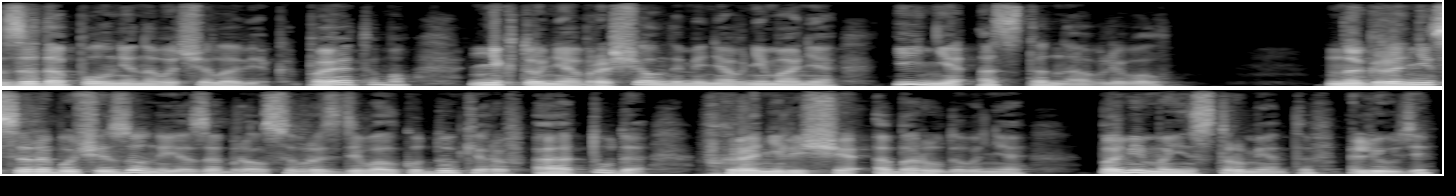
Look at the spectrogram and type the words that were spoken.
за дополненного человека, поэтому никто не обращал на меня внимания и не останавливал. На границе рабочей зоны я забрался в раздевалку докеров, а оттуда в хранилище оборудования. Помимо инструментов, люди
